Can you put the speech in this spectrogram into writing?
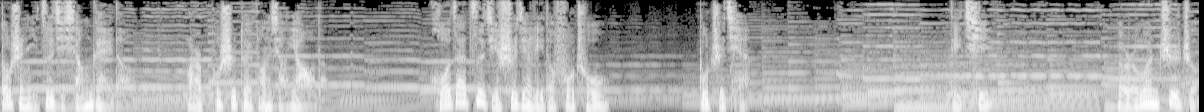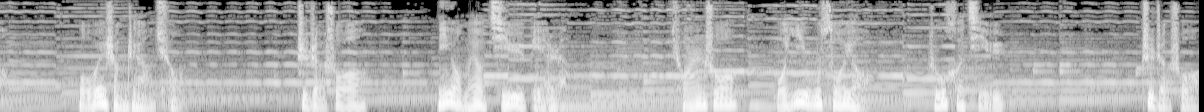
都是你自己想给的。而不是对方想要的，活在自己世界里的付出不值钱。第七，有人问智者：“我为什么这样穷？”智者说：“你有没有给予别人？”穷人说：“我一无所有，如何给予？”智者说：“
